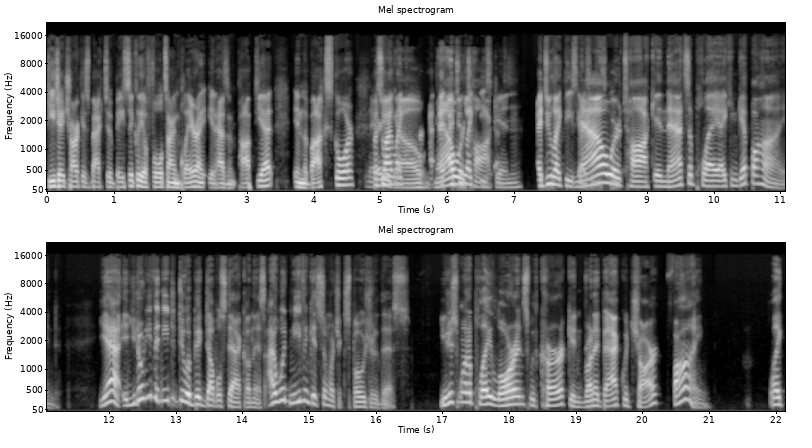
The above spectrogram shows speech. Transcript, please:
DJ Chark is back to basically a full time player. I, it hasn't popped yet in the box score, there but so I like. Go. Now I, I we're like talking. I do like these guys. Now we're talking. That's a play I can get behind. Yeah, you don't even need to do a big double stack on this. I wouldn't even get so much exposure to this. You just want to play Lawrence with Kirk and run it back with Chark? Fine. Like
